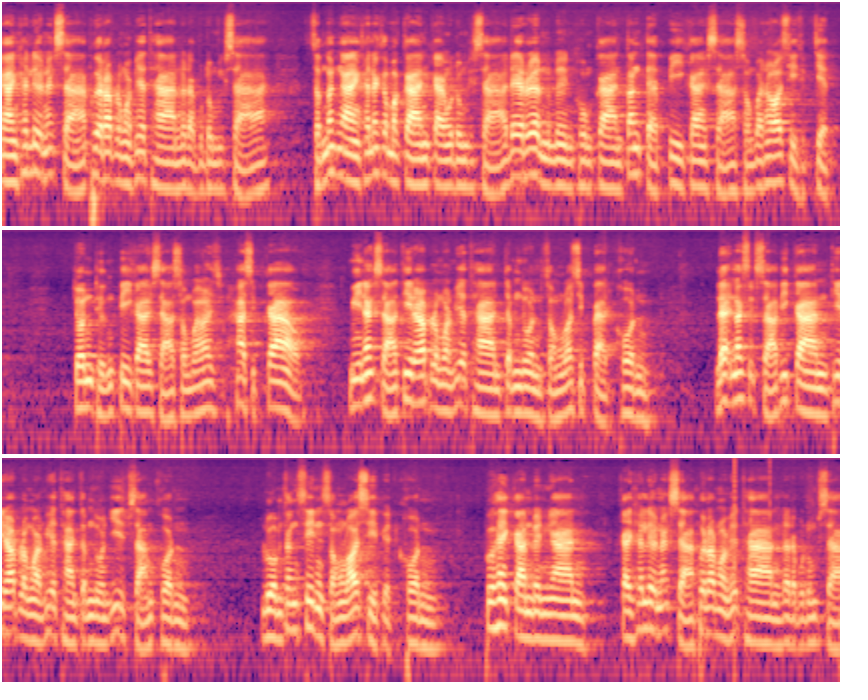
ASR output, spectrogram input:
งานคัดเลือกนักศึกษาเพื่อรับรางวัลพระราชทาระดับอุดมศึกษาสำนักงานคณะกรรมการการอุดมศึกษาได้เริ่มดำเนินโครงการตั้งแต่ปีการศึกษา 2547 จนถึงปีการศึกษา 2559 มีนักศึกษาที่รับรางวัลพระราชทาจำนวน 218 คน และนักศึกษาพิการที่รับรางวัลพระราชทาจำนวน 23 คน รวมทั้งสิ้น 241 คน เพื่อให้การดำเนินงานการคัดเลือกนักศึกษาเพื่อรับรางวัลพระราชทาระดับอุดมศึกษา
